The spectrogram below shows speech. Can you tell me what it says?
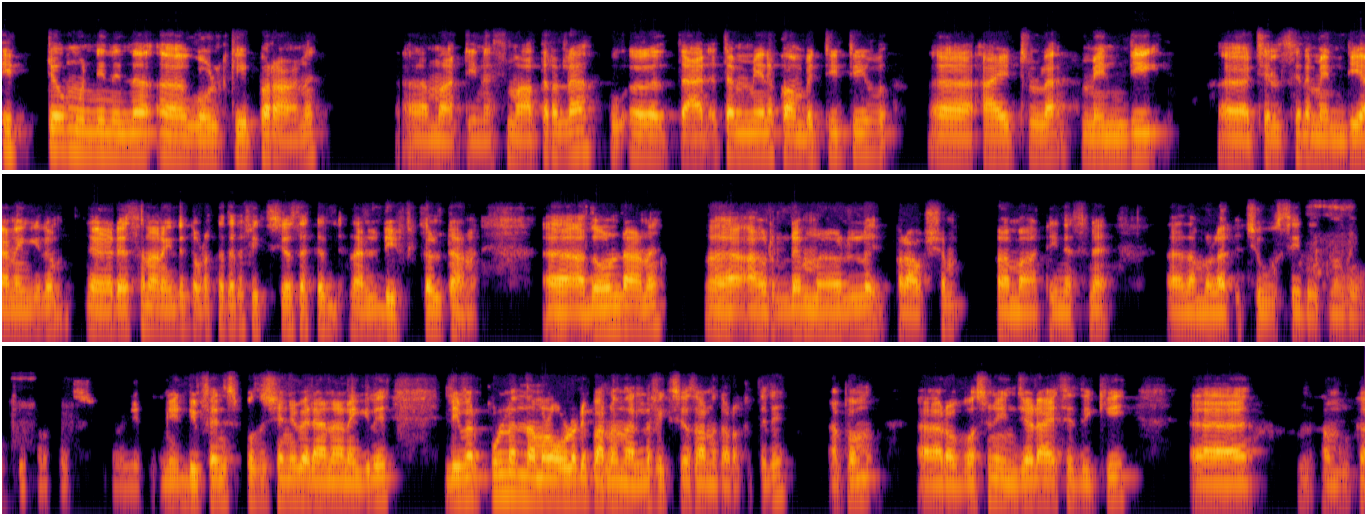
ഏറ്റവും മുന്നിൽ നിന്ന ഗോൾ കീപ്പറാണ് മാർട്ടീനസ്. മാത്രമല്ല താരതമ്യേന കോമ്പറ്റീറ്റീവ് ആയിട്ടുള്ള മെന്റി ചെൽസിയുടെ മെന്റി ആണെങ്കിലും എഡേഴ്സൺ ആണെങ്കിലും തുടക്കത്തിൽ ഫിക്സേഴ്സ് ഒക്കെ നല്ല ഡിഫിക്കൽട്ടാണ് അതുകൊണ്ടാണ് അവരുടെ മേളിൽ ഇപ്രാവശ്യം മാർട്ടീനസിനെ നമ്മൾ ചൂസ് ചെയ്തിരിക്കുന്നത് ഗോൾ കീപ്പർ ഇനി ഡിഫൻസ് പൊസിഷനിൽ വരാനാണെങ്കിൽ ലിവർപൂളിൽ നമ്മൾ ഓൾറെഡി പറഞ്ഞ നല്ല ഫിക്സേഴ്സ് ആണ് തുടക്കത്തിൽ അപ്പം റോബോസിന് ഇഞ്ചേർഡ് ആയ സ്ഥിതിക്ക് നമുക്ക്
